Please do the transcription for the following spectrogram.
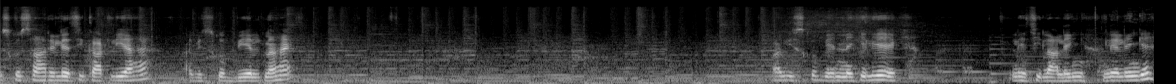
इसको सारे लेची काट लिया है। अब इसको बेलना है। अब इसको बेलने के लिए एक लेची ला लेंगे, ले लेंगे।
